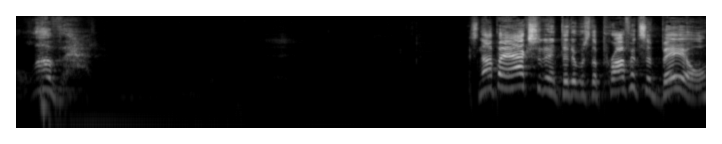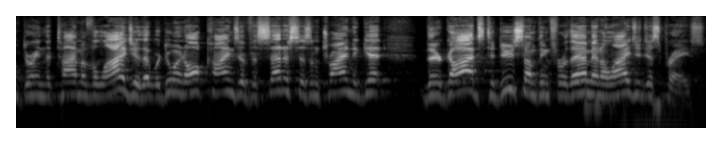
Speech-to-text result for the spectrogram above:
I love that. It's not by accident that it was the prophets of Baal during the time of Elijah that were doing all kinds of asceticism, trying to get their gods to do something for them, and Elijah just prays.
